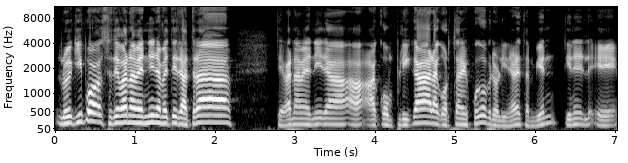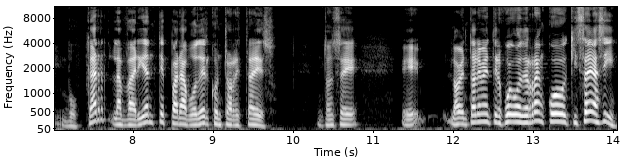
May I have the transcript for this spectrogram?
los equipos se te van a venir a meter atrás, te van a venir a, complicar, a cortar el juego, pero Linares también tiene que eh, buscar las variantes para poder contrarrestar eso. Entonces, eh, lamentablemente el juego de Ranco quizás es así.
